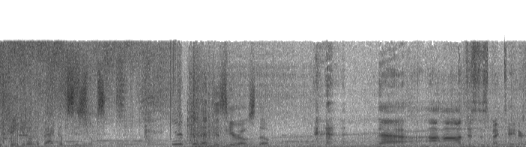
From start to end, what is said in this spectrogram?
Good thinking on the backup systems. You're good at this hero stuff. Nah, I- I'm just a spectator.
